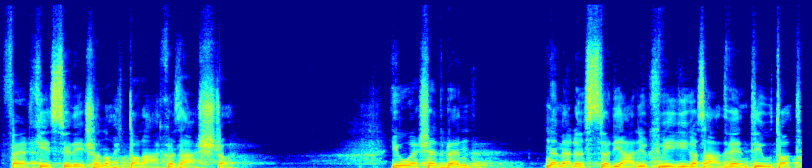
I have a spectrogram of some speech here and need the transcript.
felkészülés a nagy találkozásra. Jó esetben nem először járjuk végig az adventi utat,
